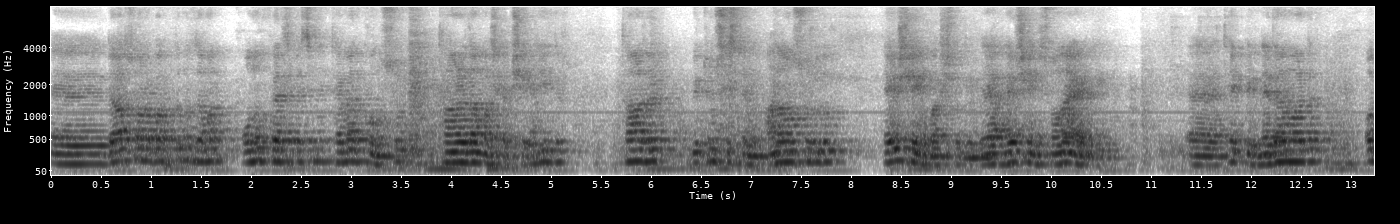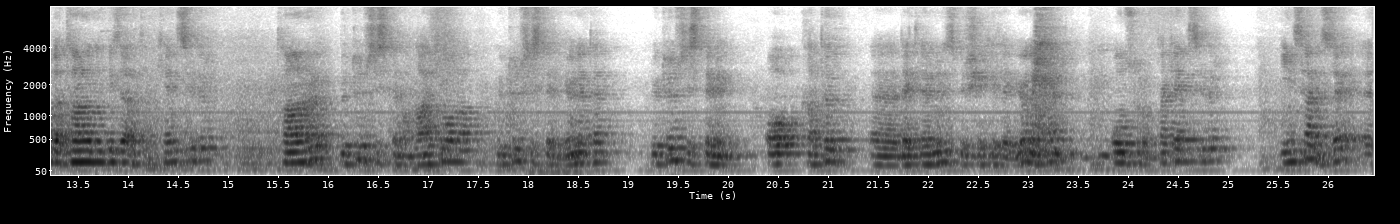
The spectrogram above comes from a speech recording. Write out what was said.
Ee, daha sonra baktığımız zaman onun felsefesinin temel konusu Tanrı'dan başka bir şey değildir. Tanrı bütün sistemin ana unsurudur. Her şeyin başladığı veya her şeyin sona erdiği e, tek bir neden vardır. O da Tanrı'nın bizatihi kendisidir. Tanrı bütün sisteme hakim olan, bütün sistemi yöneten, bütün sistemin o katı e, determinist bir şekilde yöneten unsurun ta kendisidir. İnsan ise e,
